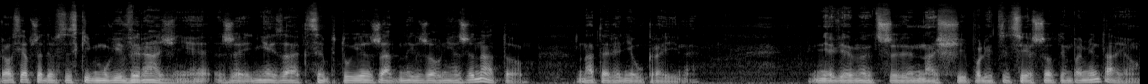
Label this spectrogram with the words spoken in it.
Rosja przede wszystkim mówi wyraźnie, że nie zaakceptuje żadnych żołnierzy NATO na terenie Ukrainy. Nie wiem, czy nasi politycy jeszcze o tym pamiętają.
